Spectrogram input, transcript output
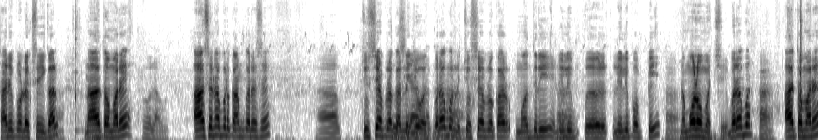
સારી પ્રોડક્ટ છે ઈગાલ ના તમારે આ શેના પર કામ કરે છે? ચૂસ્યા પ્રકારની ચૂસ્યા બરાબર ને. ચૂસ્યા પ્રકાર મધરી લીલી લીલી પોપટી. ને મોલોમત છે બરાબર? આ તમારે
